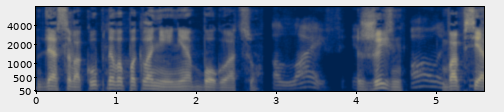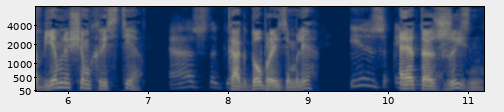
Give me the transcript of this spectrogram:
для совокупного поклонения Богу Отцу. Жизнь во всеобъемлющем Христе, как доброй земле, это жизнь,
